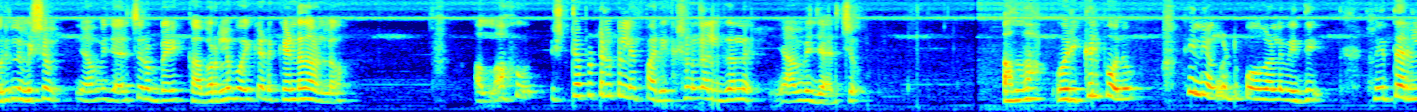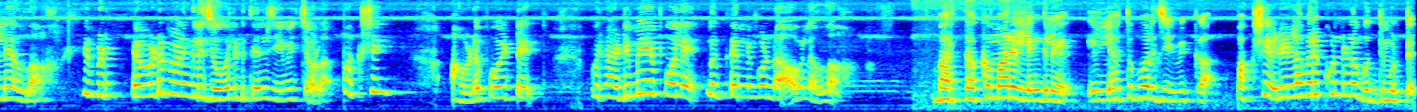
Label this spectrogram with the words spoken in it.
ഒരു നിമിഷം ഞാൻ വിചാരിച്ചു റബ്ബേ കബറിൽ പോയി കിടക്കേണ്ടതാണല്ലോ. അള്ളാഹു ഇഷ്ടപ്പെട്ടവർക്കല്ലേ പരീക്ഷണം നൽകുമെന്ന് ഞാൻ വിചാരിച്ചു. അള്ളാഹ് ഒരിക്കൽ പോലും ഇനി അങ്ങോട്ട് പോകാനുള്ള വിധി നീ തരല്ലേ അള്ളാഹ് ഇവിടെ എവിടെ വേണമെങ്കിലും ജോലി എടുത്ത് ഞാൻ ജീവിച്ചോളാം. പക്ഷേ അവിടെ പോയിട്ട് ഒരു അടിമയെ പോലെ എന്നെ കൊണ്ടാവില്ലല്ല ഭർത്താക്കന്മാരില്ലെങ്കിൽ ഇല്ലാത്ത പോലെ ജീവിക്കുക. പക്ഷെ ഉള്ളവരെ കൊണ്ടുള്ള ബുദ്ധിമുട്ട്.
